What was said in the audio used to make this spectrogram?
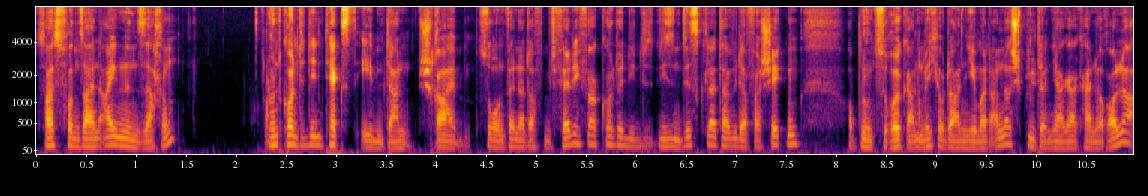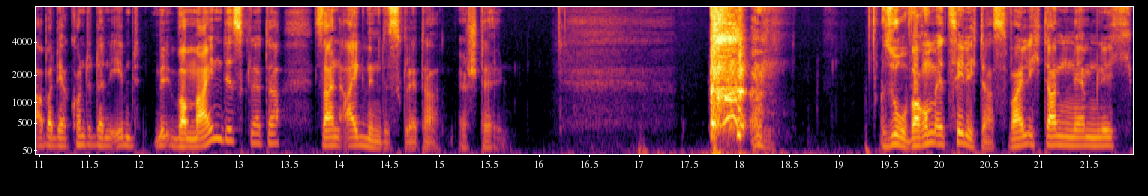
Das heißt von seinen eigenen Sachen und konnte den Text eben dann schreiben. So, und wenn er damit fertig war, konnte die, diesen Diskletter wieder verschicken. Ob nun zurück an mich oder an jemand anders, spielt dann ja gar keine Rolle. Aber der konnte dann eben mit, über meinen Diskletter seinen eigenen Diskletter erstellen. So, warum erzähle ich das? Weil ich dann nämlich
